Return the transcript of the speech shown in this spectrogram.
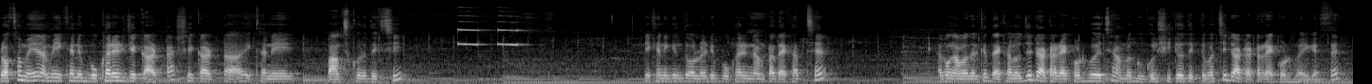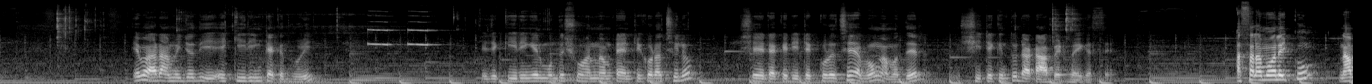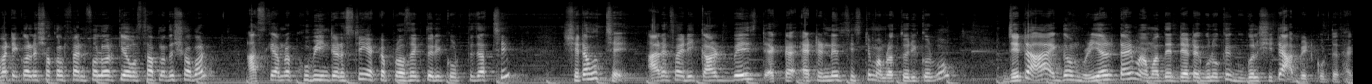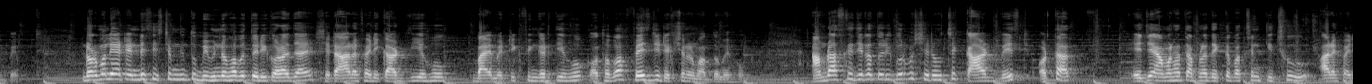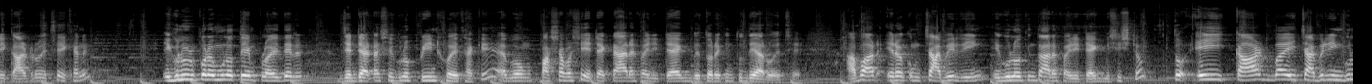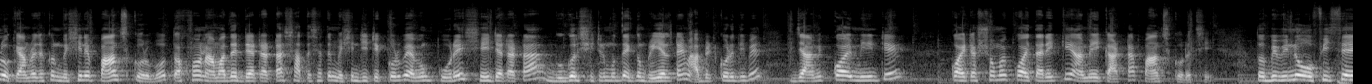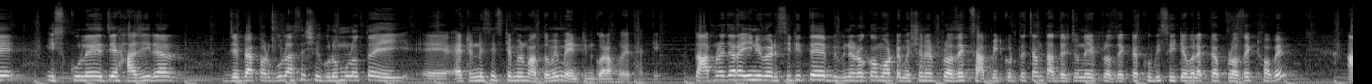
প্রথমে আমি এখানে বোখারের যে কার্ডটা, সেই কার্ডটা এখানে পাঁচ করে দেখছি। এখানে কিন্তু অলরেডি বোখারের নামটা দেখাচ্ছে এবং আমাদেরকে দেখাল যে ডাটা রেকর্ড হয়েছে। আমরা গুগল শিটেও দেখতে পাচ্ছি ডাটাটা রেকর্ড হয়ে গেছে। এবার আমি যদি এই কিরিংটাকে ধরি, এই যে কিরিংয়ের মধ্যে সোহান নামটা এন্ট্রি করা ছিল, সে এটাকে ডিটেক্ট করেছে এবং আমাদের শিটে কিন্তু ডাটা আপডেট হয়ে গেছে। আসসালামু আলাইকুম। নাবাটি কলের সকল ফ্যান ফলোয়ার কি অবস্থা আপনাদের সবার? আজকে আমরা খুবই ইন্টারেস্টিং একটা প্রজেক্ট তৈরি করতে যাচ্ছি। সেটা হচ্ছে আর আরএফআইডি কার্ড বেসড একটা অ্যাটেন্ডেন্স সিস্টেম আমরা তৈরি করব, যেটা একদম রিয়েল টাইম আমাদের ডেটাগুলোকে গুগল শিটে আপডেট করতে থাকবে। নর্মালি অ্যাটেন্ডেন্স সিস্টেম কিন্তু বিভিন্নভাবে তৈরি করা যায়, সেটা আর আরএফআইডি কার্ড দিয়ে হোক বায়োমেট্রিক ফিঙ্গার দিয়ে হোক, অথবা ফেস ডিটেকশনের মাধ্যমে হোক। আমরা আজকে যেটা তৈরি করব সেটা হচ্ছে কার্ড বেসড অর্থাৎ এই যে আমার হাতে আপনারা দেখতে পাচ্ছেন কিছু আর আরএফআইডি কার্ড রয়েছে এখানে। এগুলোর উপরে মূলত এমপ্লয়ীদের যে ডাটা সেগুলো প্রিন্ট হয়ে থাকে এবং পাশাপাশি এটা একটা আরএফআইডি ট্যাগ ভেতরে কিন্তু দেওয়া রয়েছে। আবার এরকম চাবির রিং এগুলো কিন্তু আরএফআইডি ট্যাগ বিশিষ্ট। তো এই কার্ড বা এই চাবির রিংগুলোকে আমরা যখন মেশিনে পাঞ্চ করব, তখন আমাদের ডেটাটা সাথে সাথে মেশিন ডিটেক্ট করবে এবং করে সেই ডাটাটা গুগল শিটের মধ্যে একদম রিয়েল টাইম আপডেট করে দিবে যে আমি কয় মিনিটে, কয়টার সময়, কয় তারিখে আমি এই কার্ডটা পাঞ্চ করেছি। তো বিভিন্ন অফিসে স্কুলে যে হাজিরার যে ব্যাপারগুলো আছে, সেগুলো মূলত এই অ্যাটেন্ডেন্স সিস্টেমের মাধ্যমে মেনটেন করা হয়ে থাকে। তো আপনারা যারা ইউনিভার্সিটিতে বিভিন্ন রকম অটোমেশনের প্রজেক্ট সাবমিট করতে চান, তাদের জন্য এই প্রজেক্টটা খুবই সুইটেবল একটা প্রজেক্ট হবে।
